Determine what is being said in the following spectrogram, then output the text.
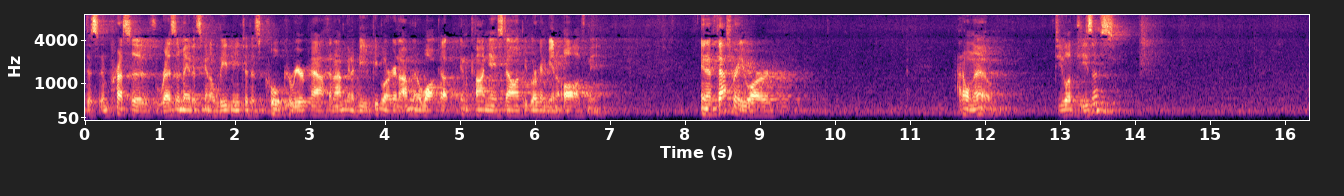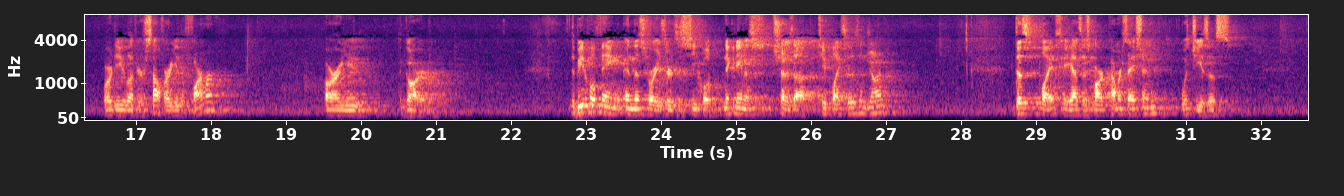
this impressive resume that's going to lead me to this cool career path, and I'm going to be, people are going to, I'm going to walk up in Kanye style, and people are going to be in awe of me. And if that's where you are, I don't know. Do you love Jesus? Or do you love yourself? Are you the farmer? Or are you the guard? The beautiful thing in this story is there's a sequel. Nicodemus shows up two places in John. This place, he has this hard conversation with Jesus.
